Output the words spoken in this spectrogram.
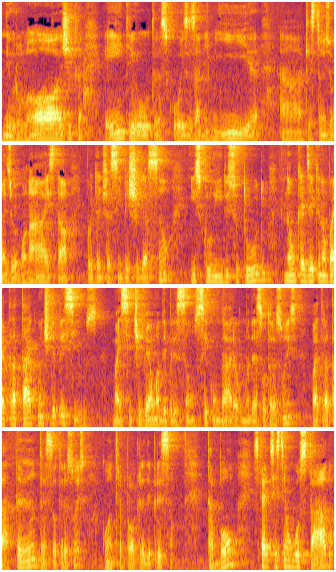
neurológica, entre outras coisas, anemia, ah, questões mais hormonais tal. Importante essa investigação, excluindo isso tudo, não quer dizer que não vai tratar com antidepressivos mas se tiver uma depressão secundária alguma dessas alterações, vai tratar tanto essas alterações quanto a própria depressão. Tá bom? Espero que vocês tenham gostado.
